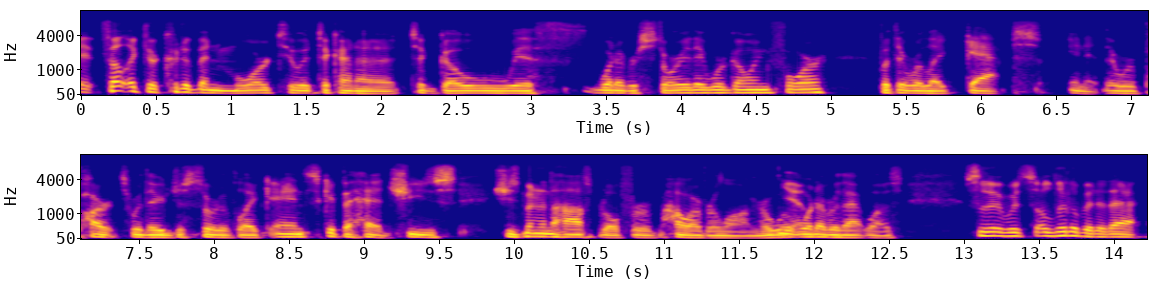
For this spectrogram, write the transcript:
it felt like there could have been more to it to kind of to go with whatever story they were going for but there were like gaps in it there were parts where they just sort of like and skip ahead she's she's been in the hospital for however long or wh- Yeah. whatever that was so there was a little bit of that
